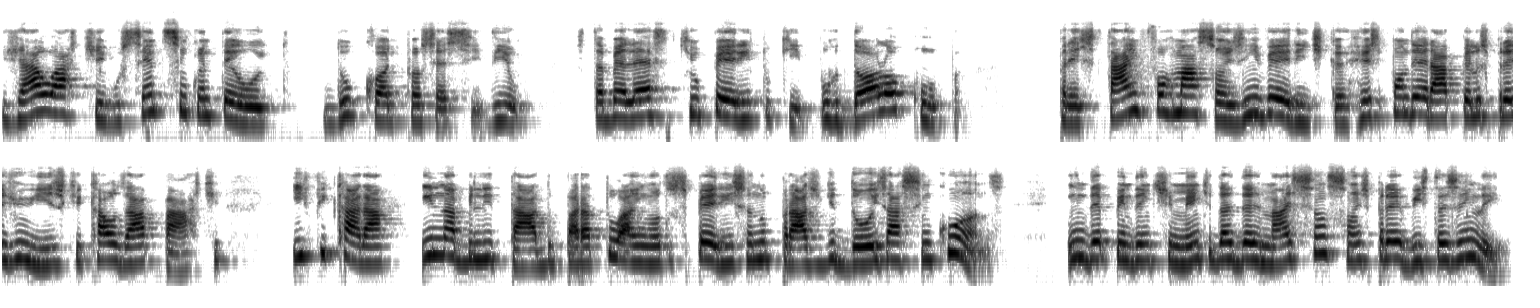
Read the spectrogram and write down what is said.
Já o artigo 158 do Código de Processo Civil estabelece que o perito que, por dolo ou culpa, prestar informações inverídicas responderá pelos prejuízos que causar a parte e ficará inabilitado para atuar em outras perícias no prazo de 2 a 5 anos, independentemente das demais sanções previstas em lei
